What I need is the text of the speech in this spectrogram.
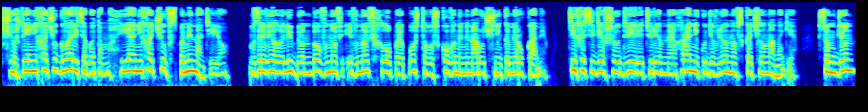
Черт, я не хочу говорить об этом. Я не хочу вспоминать ее. Взревел Ли Бёндо, вновь и вновь хлопая по столу скованными наручниками руками. Тихо сидевший у двери тюремный охранник удивленно вскочил на ноги. Сонгён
